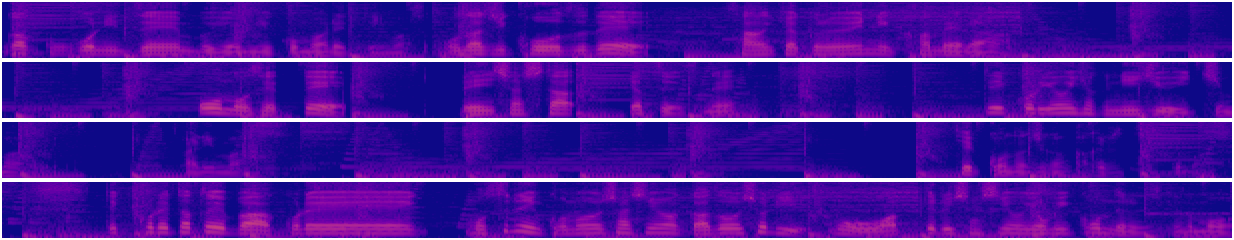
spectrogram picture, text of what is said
がここに全部読み込まれています。同じ構図で三脚の上にカメラを載せて、連写したやつですね。で、これ421枚あります。結構な時間かけて撮ってます。で、これ例えば、これ、もうすでにこの写真は画像処理、もう終わってる写真を読み込んでるんですけども、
